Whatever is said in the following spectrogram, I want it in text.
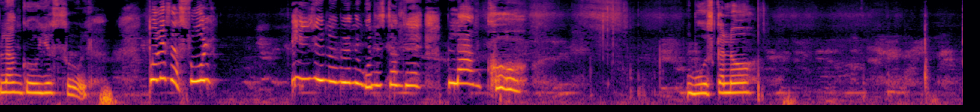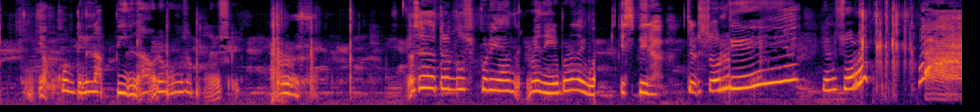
blanco y azul. ¿Tú eres azul? Y yo no veo ningún instante blanco. Búscalo. Ya encontré la pila. Ahora vamos a ponérsela. No sé de nos podría medir, pero da igual. Espera, ¿y el zorro qué? ¿Y el zorro? ¡Ah!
